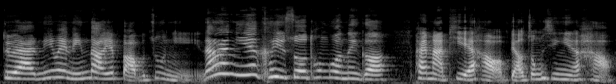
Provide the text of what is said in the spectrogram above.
对啊，因为领导也保不住你。当然，你也可以说通过那个拍马屁也好，表忠心也好，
